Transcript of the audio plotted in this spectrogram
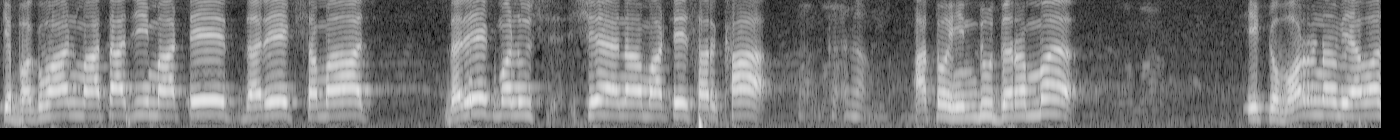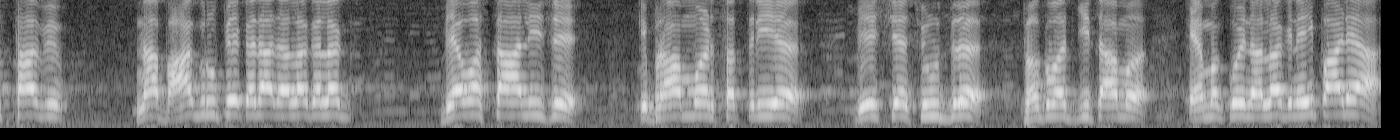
કે ભગવાન માતાજી માટે દરેક સમાજ, દરેક મનુષ્ય એના માટે સરખા. આ તો હિન્દુ ધર્મમાં એક વર્ણ વ્યવસ્થા ના ભાગરૂપે કદાચ અલગ અલગ વ્યવસ્થા આલી છે કે બ્રાહ્મણ, ક્ષત્રિય, વૈશ્ય, શૂદ્ર, ભગવદ્ ગીતામાં એમાં કોઈને અલગ નહીં પાડ્યા.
